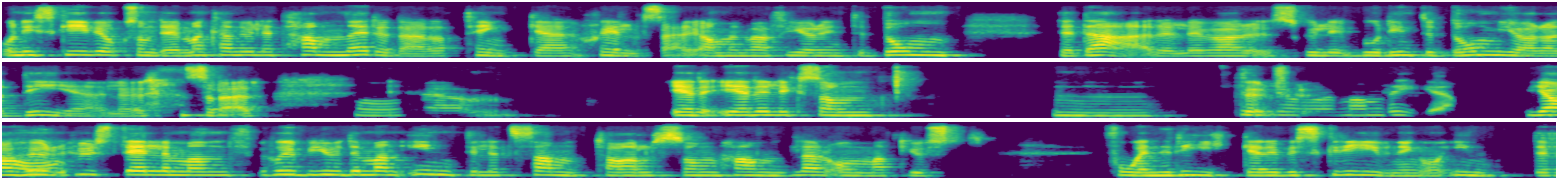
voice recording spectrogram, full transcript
och ni skriver också om det, man kan ju lätt hamna i det där att tänka själv så här, ja men varför gör inte de det där eller var, skulle, borde inte de göra det eller sådär. Mm. Är, det, är det liksom... Mm, för, hur gör man det? Ja, Hur, hur, ställer man, hur bjuder man in till ett samtal som handlar om att just få en rikare beskrivning och inte,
